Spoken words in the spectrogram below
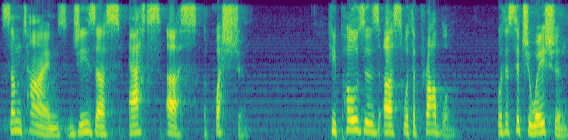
Sometimes Jesus asks us a question he poses us with a problem, with a situation,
